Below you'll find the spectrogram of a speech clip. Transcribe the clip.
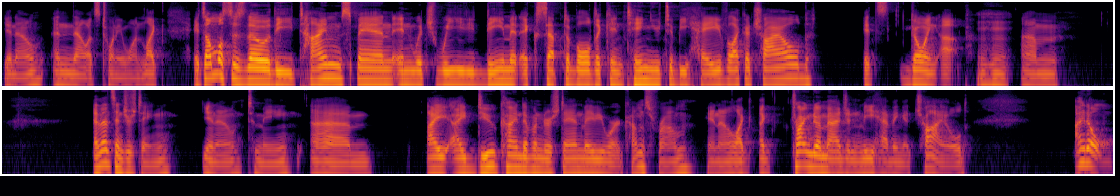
you know, and now it's 21. Like, it's almost as though the time span in which we deem it acceptable to continue to behave like a child, it's going up Mhm. um and that's interesting you know to me um i i do kind of understand maybe where it comes from you know like like trying to imagine me having a child i don't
